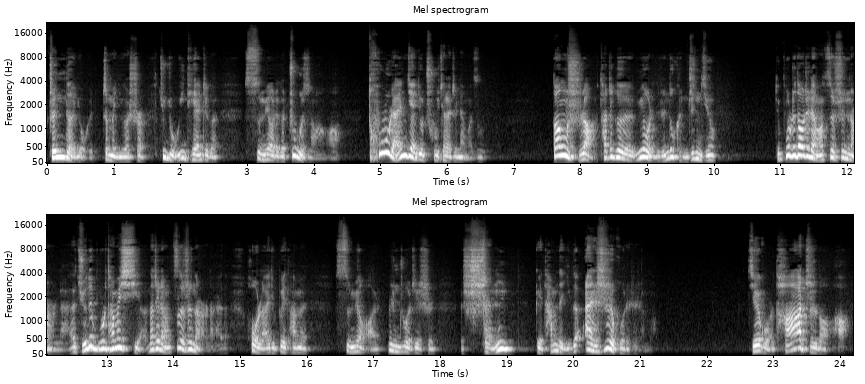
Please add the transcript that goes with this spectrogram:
真的有这么一个事儿，就有一天这个寺庙这个柱子上啊，突然间就出现了这两个字。当时啊，他这个庙里的人都很震惊，就不知道这两个字是哪儿来的，绝对不是他们写的。那这两个字是哪儿来的？后来就被他们寺庙啊认作这是神给他们的一个暗示或者是什么。结果他知道啊，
